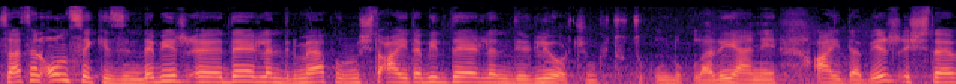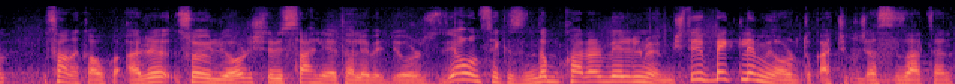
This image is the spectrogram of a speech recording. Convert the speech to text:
Zaten 18'inde bir e, değerlendirme yapılmıştı. Ayda bir değerlendiriliyor çünkü tutuklulukları. Yani ayda bir işte sanık avukatları söylüyor işte biz tahliye talep ediyoruz diye. 18'inde bu karar verilmemişti. Beklemiyorduk açıkçası zaten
